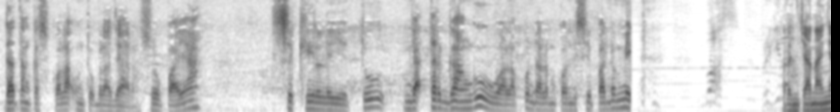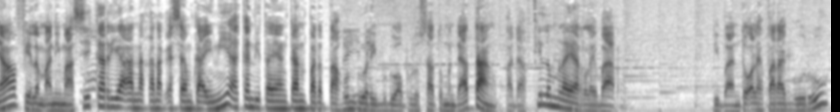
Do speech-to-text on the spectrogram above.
datang ke sekolah untuk belajar supaya skill itu nggak terganggu walaupun dalam kondisi pandemi. Rencananya film animasi karya anak-anak SMK ini akan ditayangkan pada tahun 2021 mendatang pada film layar lebar. Dibantu oleh para guru,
